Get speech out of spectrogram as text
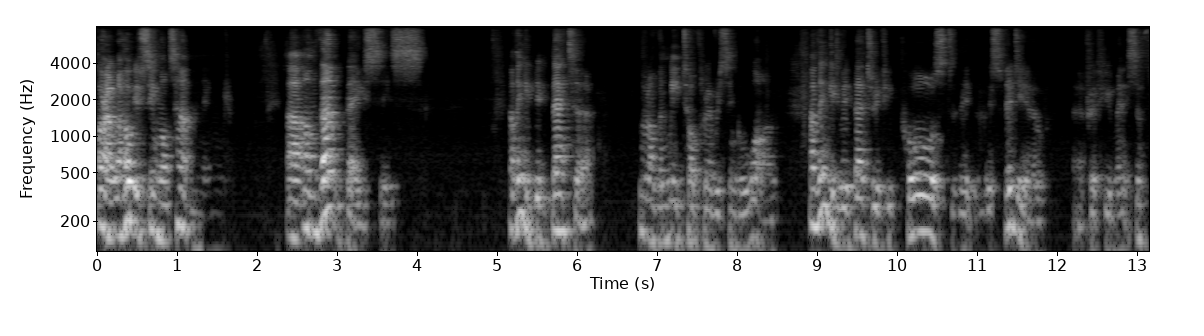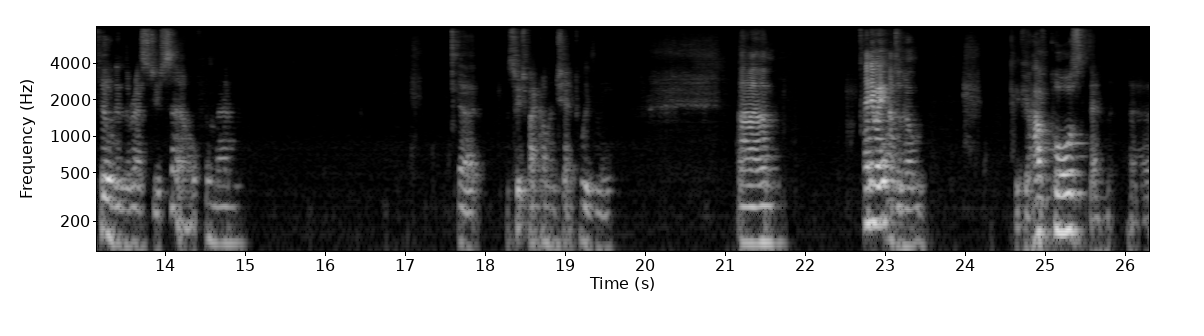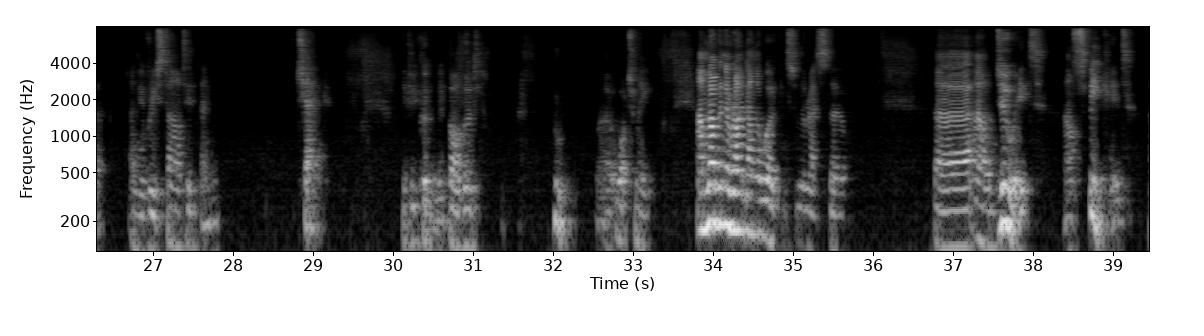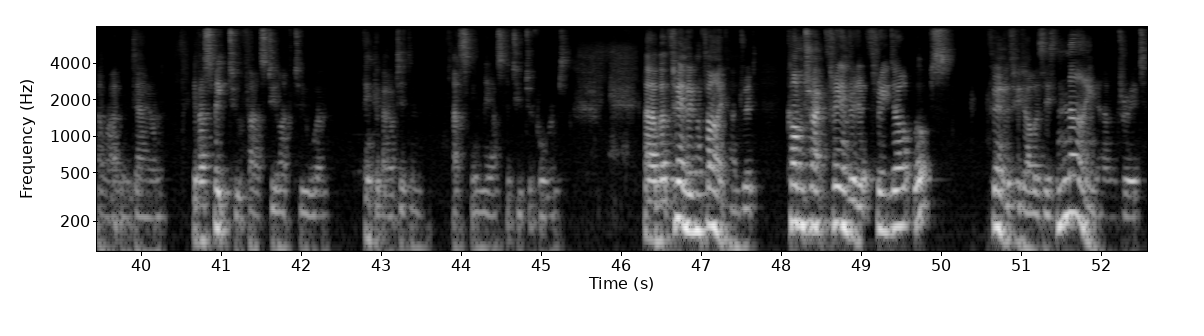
All right, well, I hope you've seen what's happening. Uh, on that basis, I think it'd be better, rather than me talk through every single one, I think it'd be better if you paused the, this video uh, for a few minutes and filled in the rest yourself, and then uh, switch back on and checked with me. Um, Anyway, I don't know. If you have paused, then uh, and you've restarted, then check. If you couldn't be bothered, hmm, uh, watch me. I'm not going to write down the workings for the rest, though. Uh, I'll do it, I'll speak it, and write them down. If I speak too fast, you'll have to um, think about it and ask in the Ask the Tutor forums. Uh, but 300 and 500. Contract 300 at $3. Oops. $303 is 900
